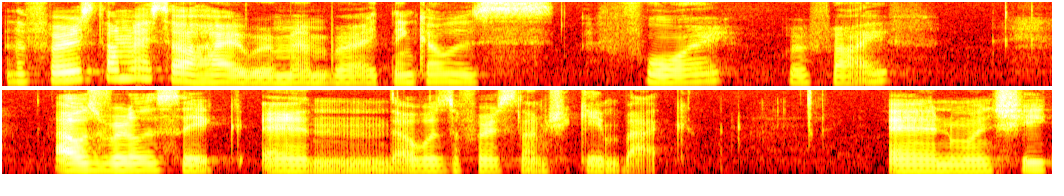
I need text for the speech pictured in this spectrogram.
The first time I saw her, I remember, I think I was four or five. I was really sick, and that was the first time she came back. And when she,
